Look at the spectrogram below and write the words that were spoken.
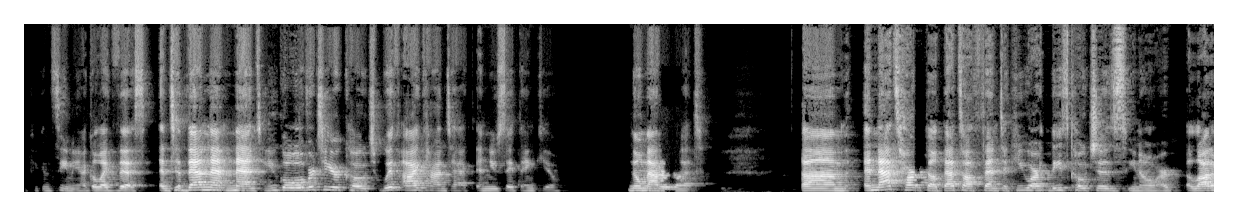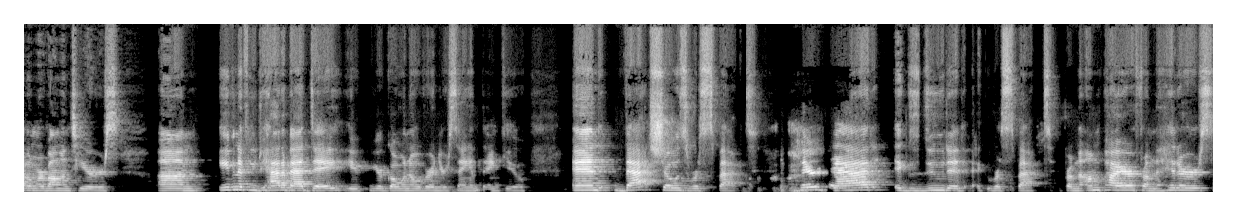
If you can see me, I go like this. And to them, that meant you go over to your coach with eye contact and you say thank you, no matter what. Um, and that's heartfelt, that's authentic. You are, these coaches, you know, are a lot of them are volunteers um, even if you had a bad day, you, you're going over and you're saying thank you. And that shows respect. Their dad exuded respect from the umpire, from the hitters.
